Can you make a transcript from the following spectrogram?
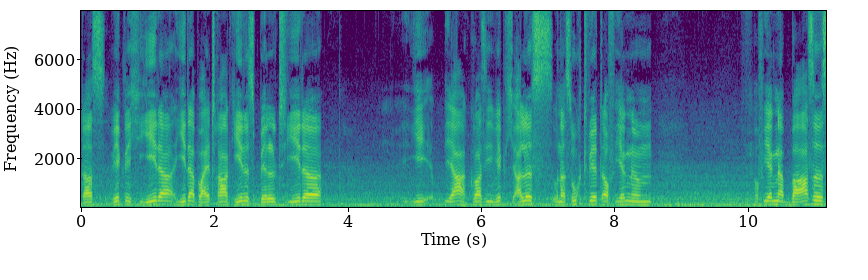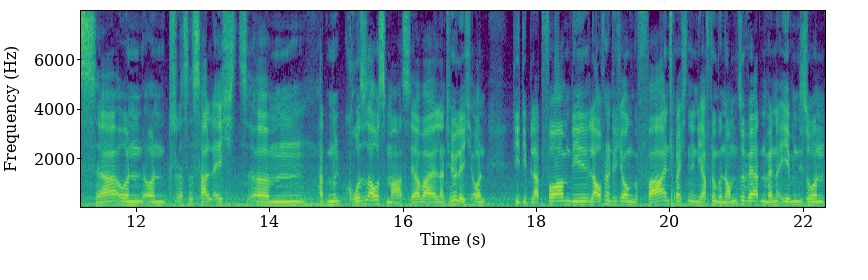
dass wirklich jeder, jeder Beitrag, jedes Bild, jede, je, ja, quasi wirklich alles untersucht wird auf irgendeinem auf irgendeiner Basis, ja, und, und das ist halt echt, ähm, hat ein großes Ausmaß, ja, weil natürlich, und die, die Plattformen, die laufen natürlich auch in Gefahr, entsprechend in die Haftung genommen zu werden, wenn eben so ein,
